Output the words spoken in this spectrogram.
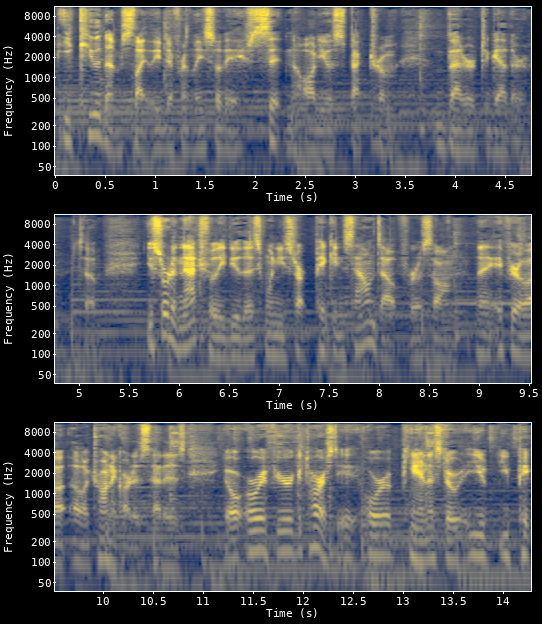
EQ them slightly differently so they sit in the audio spectrum better together. So you sort of naturally do this when you start picking sounds out for a song. If you're an electronic artist, that is, or, or if you're a guitarist eh, or a pianist, or you you pick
